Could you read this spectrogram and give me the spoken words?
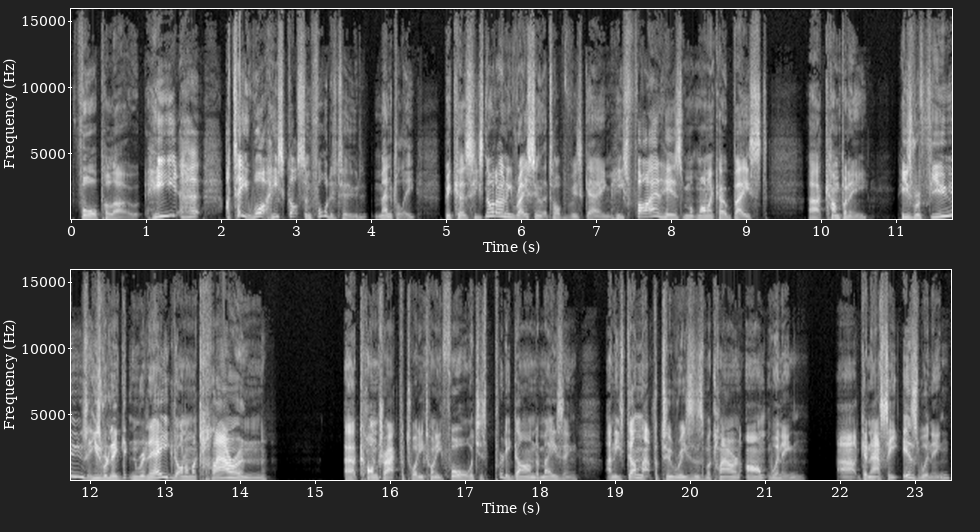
for Palou. He, uh, I'll tell you what, he's got some fortitude mentally because he's not only racing at the top of his game, he's fired his Monaco-based uh, company. He's refused. He's reneg- reneged on a McLaren uh, contract for 2024, which is pretty darned amazing. And he's done that for two reasons. McLaren aren't winning. Uh, Ganassi is winning,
